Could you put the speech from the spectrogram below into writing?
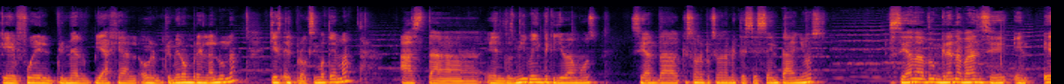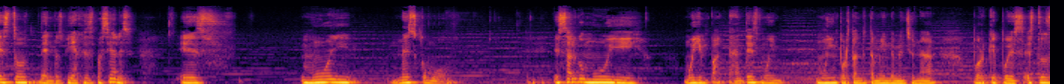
que fue el primer viaje al, o el primer hombre en la luna, que es el próximo tema, hasta el 2020 que llevamos, se anda, que son aproximadamente 60 años, se ha dado un gran avance en esto de los viajes espaciales. Es muy, es como, es algo muy, muy impactante, es muy, muy importante también de mencionar, porque pues esto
